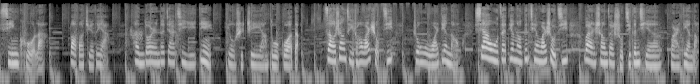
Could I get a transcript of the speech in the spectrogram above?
辛苦了。宝宝觉得呀，很多人的假期一定又是这样度过的：早上起床玩手机，中午玩电脑，下午在电脑跟前玩手机，晚上在手机跟前玩电脑。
